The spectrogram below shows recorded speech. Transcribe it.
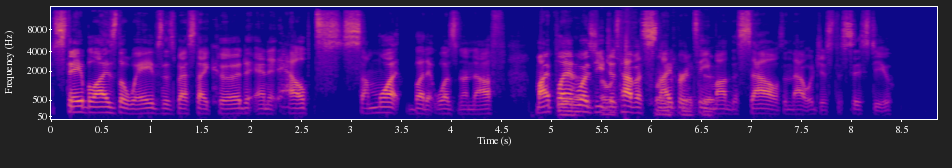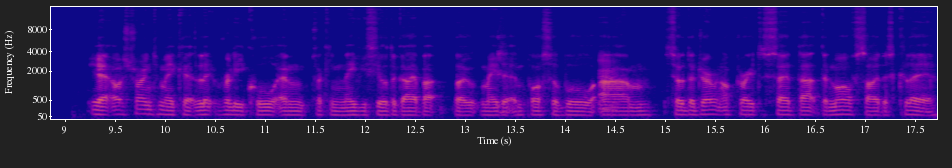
stabilize the waves as best I could, and it helped somewhat, but it wasn't enough. My plan Yeah, was you I just have a sniper team it- on the south, and that would just assist you. Yeah, I was trying to make it li- really cool and fucking navy seal the guy about boat made it impossible. Mm. Um, so the drone operator said that the north side is clear.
